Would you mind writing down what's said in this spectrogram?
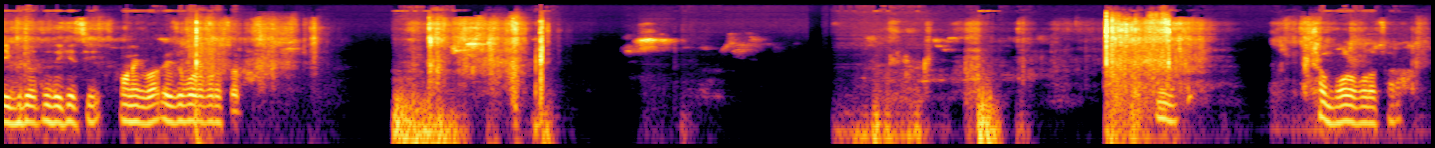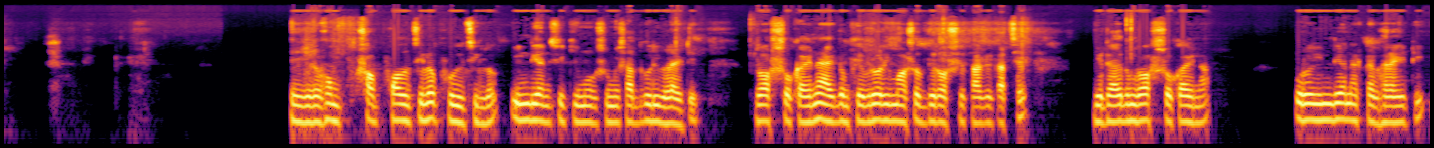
এই ভিডিওতে দেখেছি অনেকবার, এই যে বড় বড় চারা। সব বড় বড় চারা। এই যেরকম সব ফল ছিল, ফুল ছিল ইন্ডিয়ান সিকি মৌসুমি সাতগুড়ি ভ্যারাইটি রস শোকায় না, একদম ফেব্রুয়ারি মাস অব্দি রসে থাকে কাছে যেটা একদম রস শোকায় না। পুরো ইন্ডিয়ান একটা ভ্যারাইটি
